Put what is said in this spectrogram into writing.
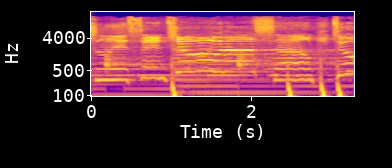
Just listen to the sound, to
